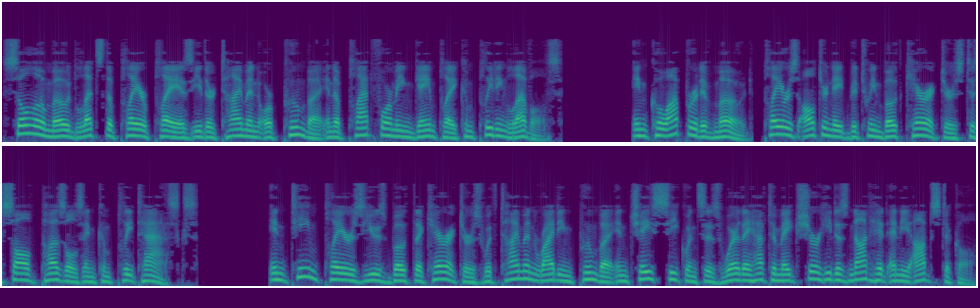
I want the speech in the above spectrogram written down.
Solo mode lets the player play as either Timon or Pumbaa in a platforming gameplay completing levels. In cooperative mode, players alternate between both characters to solve puzzles and complete tasks. In team players use both the characters with Timon riding Pumbaa in chase sequences where they have to make sure he does not hit any obstacle.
